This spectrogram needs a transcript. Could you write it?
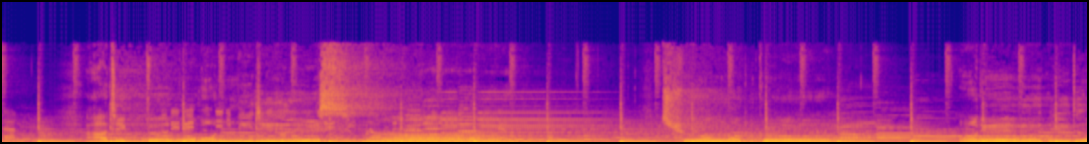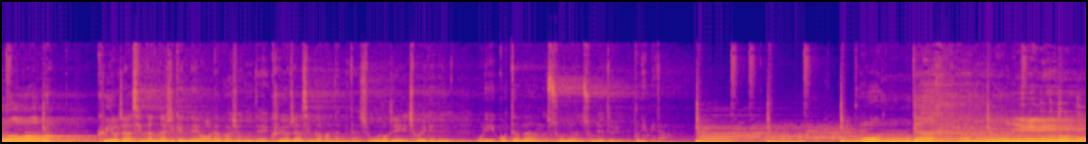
감사합니다. 아직도 못 잊을 사람 추억 먹고 오늘도 그 여자 생각나시겠네요 라고 하셨는데 그 여자 생각 안 납니다. 저- 오로지 저에게는 우리 꽃다방 소년 소녀들 뿐입니다. 본다 하네.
